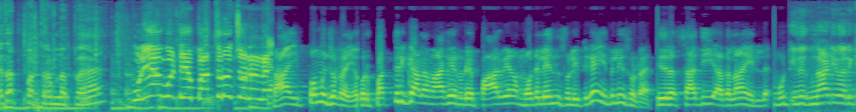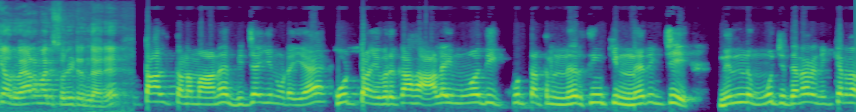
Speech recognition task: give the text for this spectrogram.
எதை பத்திரம்னப்ப? புளியாங்கொட்டிய பத்திரம் சொன்னே நான் இப்பவும் சொல்றேன். ஒரு பத்திரிகையாளனாக என்னுடைய பார்வையை நான் முதல்ல இருந்து சொல்லிட்டு இருக்கேன். இதுலயும் சொல்றேன். இதுல சதி அதெல்லாம் இல்ல. இதுக்கு முன்னாடி வரைக்கும் அவர் வேற மாதிரி சொல்லிட்டு இருந்தாரு. முட்டாள்தனமான விஜயினுடைய கூட்டம் இவருக்காக அலை மோதி கூட்டத்துல நெருங்கி நெருச்சி நின்னு மூச்சு திணற நிக்கிறத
